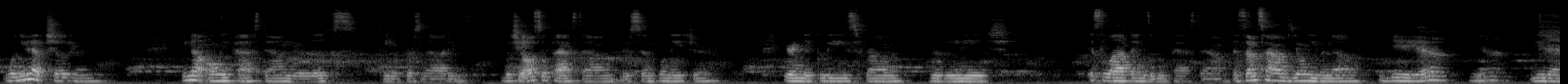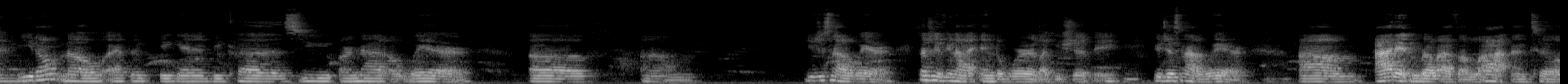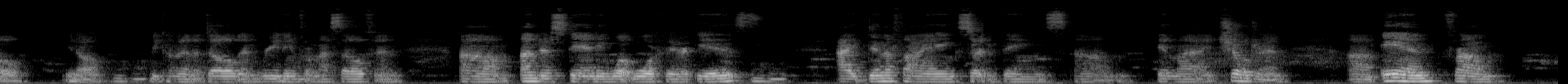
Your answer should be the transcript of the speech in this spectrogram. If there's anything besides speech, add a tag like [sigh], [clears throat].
when you have children, you not only pass down your looks and your personalities, but you also pass down your sinful nature, your iniquities from your lineage. It's a lot of things that we pass down, and sometimes you don't even know. Yeah, yeah. You don't. Know. You don't know at the beginning because you are not aware of. Um, you're just not aware, especially if you're not in the word like you should be. Mm-hmm. You're just not aware. Um, I didn't realize a lot until you know mm-hmm. becoming an adult and reading for myself and um, understanding what warfare is. Mm-hmm identifying certain things um, in my children um, and from,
